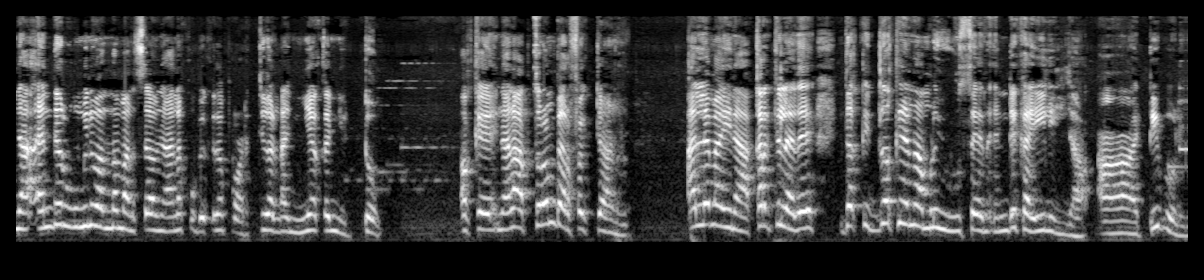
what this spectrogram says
ഞാൻ എന്റെ റൂമിൽ വന്ന മനസ്സിലാവും ഞാനൊക്കെ ഉപയോഗിക്കുന്ന പ്രൊഡക്റ്റ് കണ്ടാൽ ഇനിയൊക്കെ ഞെട്ടും. ഓക്കെ ഞാൻ അത്രയും പെർഫെക്റ്റ് ആണ്. അല്ല മൈന കറക്റ്റ് അല്ലേ? ഇതൊക്കെ ഇതൊക്കെയാണ് നമ്മൾ യൂസ് ചെയ്യുന്നത്. എന്റെ കയ്യിലില്ല. ആ അടിപൊളി.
